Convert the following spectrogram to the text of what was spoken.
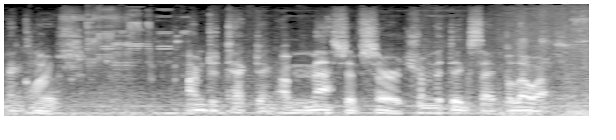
Getting close. I'm detecting a massive surge from the dig site below us.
